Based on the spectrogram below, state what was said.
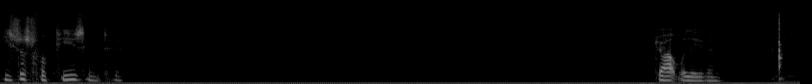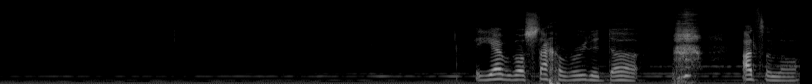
He's just refusing to. Drought, we're leaving. But yeah, we got a stack of rooted dirt. That's a lot.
